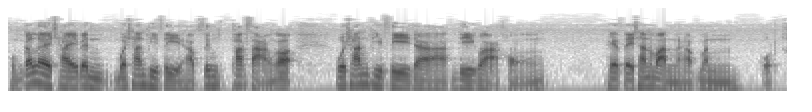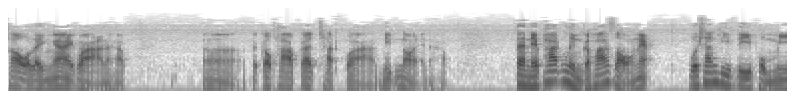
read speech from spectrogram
ผมก็เลยใช้เป็นเวอร์ชัน PC นะครับ ซึ่งภาคสามก็เวอร์ชัน PC จะดีกว่าของ PlayStation 1 นะครับ มันกดเข้าอะไรง่ายกว่านะครับอ่าแล้วก็ภาพก็ชัดกว่านิดหน่อยนะครับ แต่ในภาคหนึ่งกับภาคสองเนี่ยเวอร์ชัน PC ผมมี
